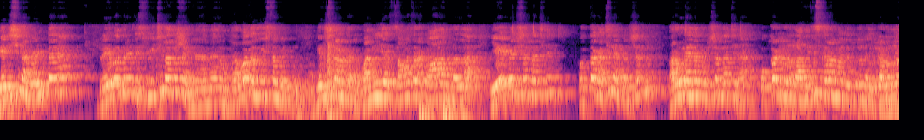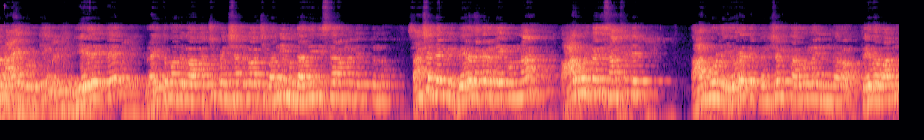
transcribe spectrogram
గెలిచిన వెంటనే రేవంత్ రెడ్డి స్పీచ్లలో నేను తర్వాత చూస్తాను మీకు. గెలిచిన ఉంటాను వన్ ఇయర్ సంవత్సర కాలంలో ఏ పెన్షన్లు వచ్చినాయి కొత్తగా వచ్చినాయి పెన్షన్లు అర్హులైన పెన్షన్లు వచ్చినా ఒక్కటి కూడా రవి తీసుకురమ్మని చెప్తున్నా. ఇక్కడ ఉన్న నాయకుడికి ఏదైతే రైతు బంధు కావచ్చు పెన్షన్లు కావచ్చు ఇవన్నీ ముందు అది తీసుకురమ్మని చెప్తున్నా. శాంక్షన్ చెప్పి వేరే దగ్గర లేకున్నా ఆరుమూరుకి అది శాంక్షన్ చెప్పి. ఆరుమూరులో ఎవరైతే పెన్షన్ అర్హులై ఉన్నారో పేదవాళ్ళు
